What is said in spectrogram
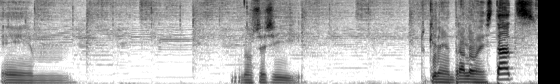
Em, no sé si tú quieres entrar a los stats.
